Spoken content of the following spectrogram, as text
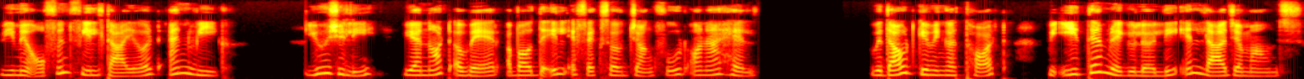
we may often feel tired and weak. Usually, we are not aware about the ill effects of junk food on our health. Without giving a thought, we eat them regularly in large amounts.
